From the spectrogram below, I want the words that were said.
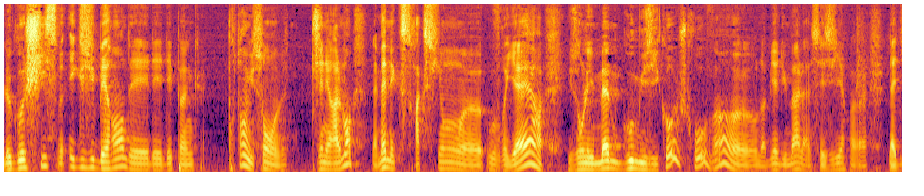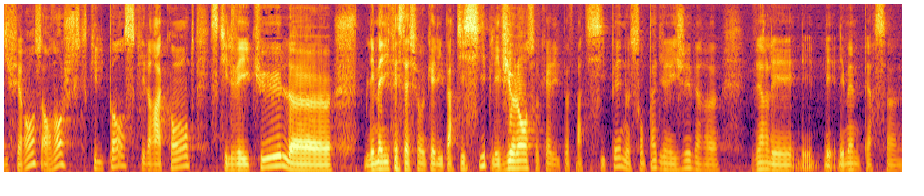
gauchisme exubérant des, des punks. Pourtant, ils sont généralement la même extraction euh, ouvrière, ils ont les mêmes goûts musicaux, je trouve, hein. euh, on a bien du mal à saisir euh, la différence. En revanche, ce qu'ils pensent, ce qu'ils racontent, ce qu'ils véhiculent, les manifestations auxquelles ils participent, les violences auxquelles ils peuvent participer ne sont pas dirigées vers, les, mêmes personnes.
